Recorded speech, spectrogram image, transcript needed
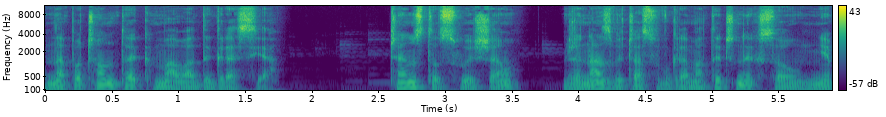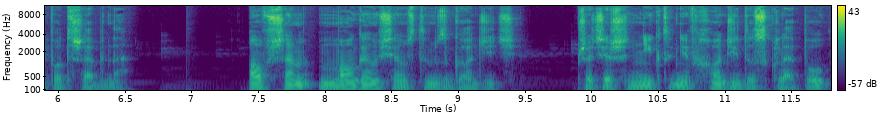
Na początek mała dygresja. Często słyszę, że nazwy czasów gramatycznych są niepotrzebne. Owszem, mogę się z tym zgodzić. Przecież nikt nie wchodzi do sklepu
